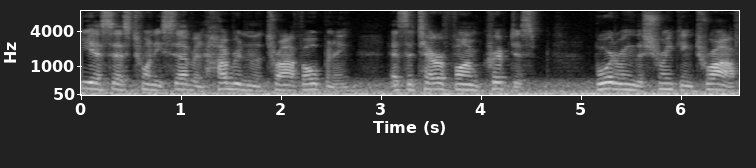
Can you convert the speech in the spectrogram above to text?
ESS 27 hovered in the trough opening as the terraformed cryptus bordering the shrinking trough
